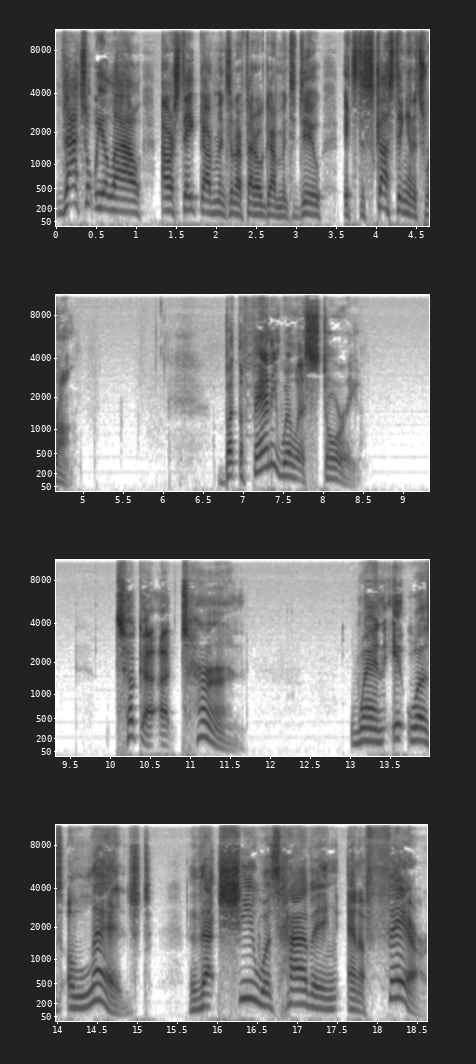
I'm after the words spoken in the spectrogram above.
That's what we allow our state governments and our federal government to do. It's disgusting and it's wrong. But the Fani Willis story took a, a turn when it was alleged that she was having an affair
